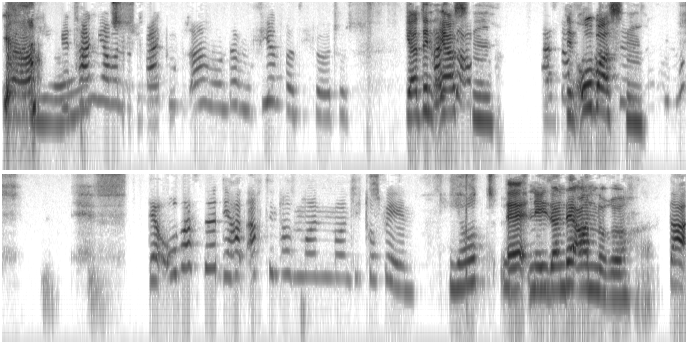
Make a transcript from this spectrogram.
Ja. Wir zeigen ja aber nur zwei Clubs an und sind 24 Leute. Ja, den Heißt ersten. Heißt Den obersten. Der oberste, der hat 18.099 Trophäen. J, Äh, nee, dann der andere. Da,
